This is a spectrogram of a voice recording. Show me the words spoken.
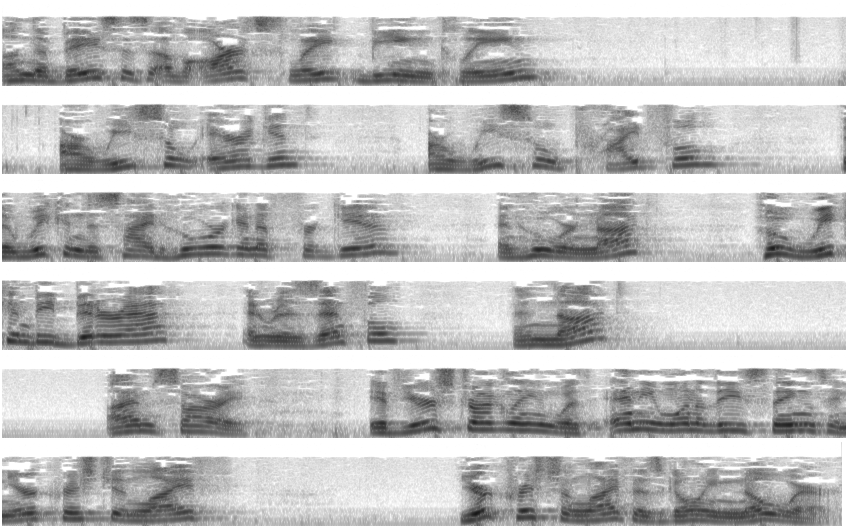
on the basis of our slate being clean, are we so arrogant? Are we so prideful that we can decide who we're going to forgive and who we're not? Who we can be bitter at and resentful and not? I'm sorry. If you're struggling with any one of these things in your Christian life, your Christian life is going nowhere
